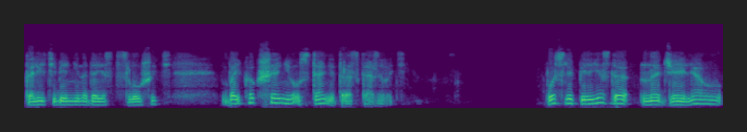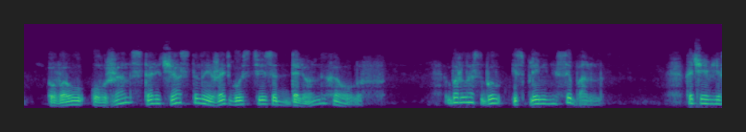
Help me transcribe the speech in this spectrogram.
коли тебе не надоест слушать, Байкокше не устанет рассказывать. После переезда на Джейляу в аул Улжан стали часто наезжать гости из отдаленных аулов. Барлас был из племени Сыбан. Кочевья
